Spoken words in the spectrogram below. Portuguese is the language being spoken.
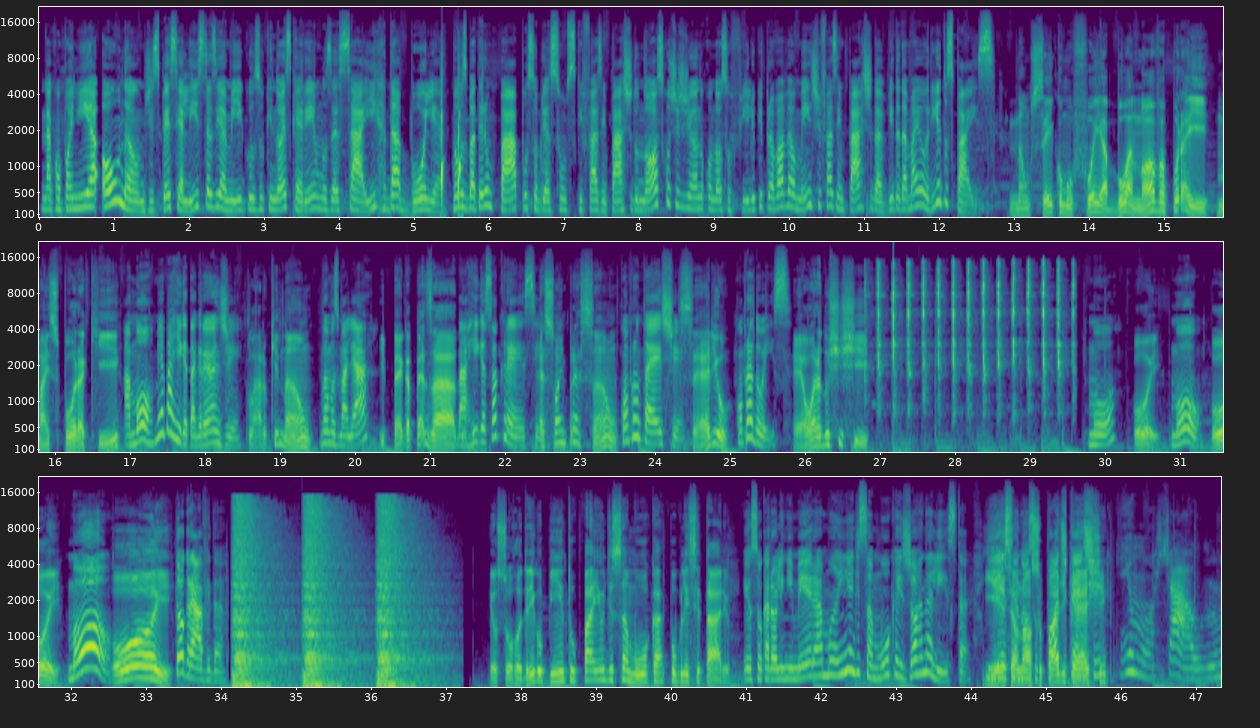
Na companhia ou não de especialistas e amigos, o que nós queremos é sair da bolha. Vamos bater um papo sobre assuntos que fazem parte do nosso cotidiano com nosso filho, que provavelmente fazem parte da vida da maioria dos pais. Não sei como foi a boa nova por aí, mas por aqui. Amor, minha barriga tá grande? Claro que não. Vamos malhar? E pega pesado. Barriga só cresce. É só impressão. Compra um teste. Sério? Compra dois. É hora do xixi. Mo. Oi. Mo. Oi. Mo! Oi! Tô grávida. Eu sou Rodrigo Pinto, painho de Samuca, publicitário. Eu sou Caroline Meira, mãinha de Samuca e jornalista. E, esse é o nosso podcast. Dinossauro.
